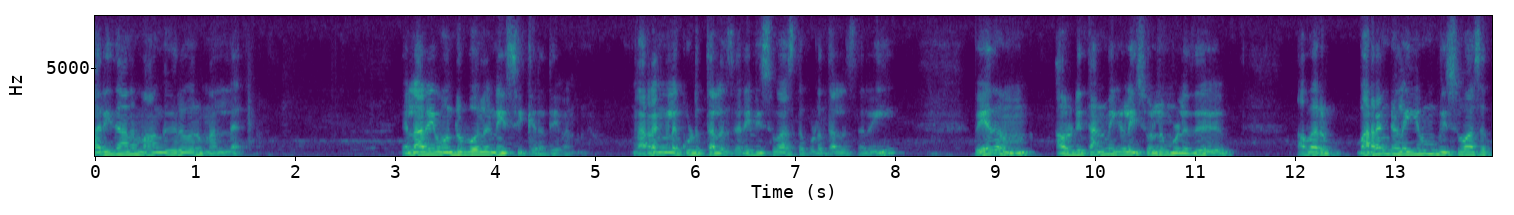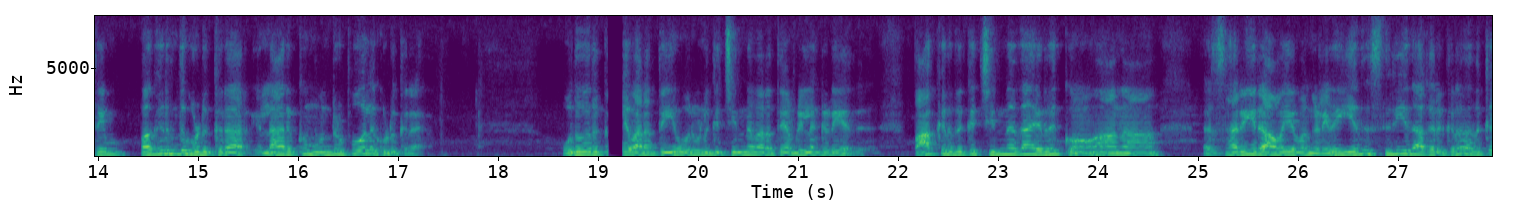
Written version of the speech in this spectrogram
பரிதானம் வாங்குகிறவரும் அல்ல. எல்லாரையும் ஒன்று போல நேசிக்கிற தேவன். வரங்களை கொடுத்தாலும் சரி விசுவாசத்தை கொடுத்தாலும் சரி வேதம் அவருடைய தன்மைகளை சொல்லும் பொழுது அவர் வரங்களையும் விசுவாசத்தையும் பகிர்ந்து கொடுக்கிறார். எல்லாருக்கும் ஒன்று போல கொடுக்கிறார். ஒருவருக்கு வரத்தையும் ஒருவனுக்கு சின்ன வரத்தையும் அப்படிலாம் கிடையாது. பார்க்கறதுக்கு சின்னதா இருக்கும். ஆனா சரீர அவயவங்களிலே எது சிறியதாக இருக்கிறதோ அதுக்கு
